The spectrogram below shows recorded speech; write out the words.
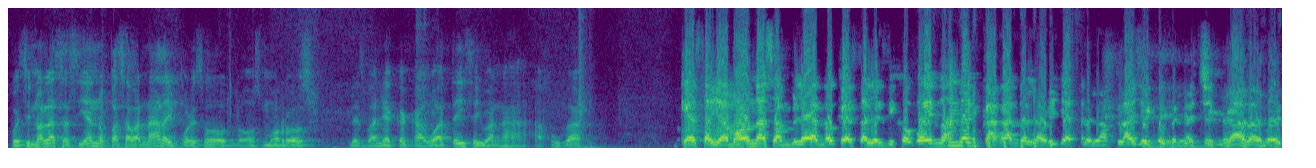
pues si no las hacían no pasaba nada y por eso los morros les valía cacahuate y se iban a, a jugar que hasta llamó a una asamblea, ¿no? Que hasta les dijo, güey, no anden cagando en la orilla de la playa, hijos de la chingada, güey.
